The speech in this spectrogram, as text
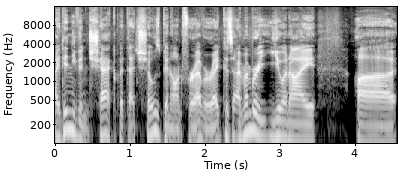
I didn't even check, but that show's been on forever, right? Because I remember you and I uh,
